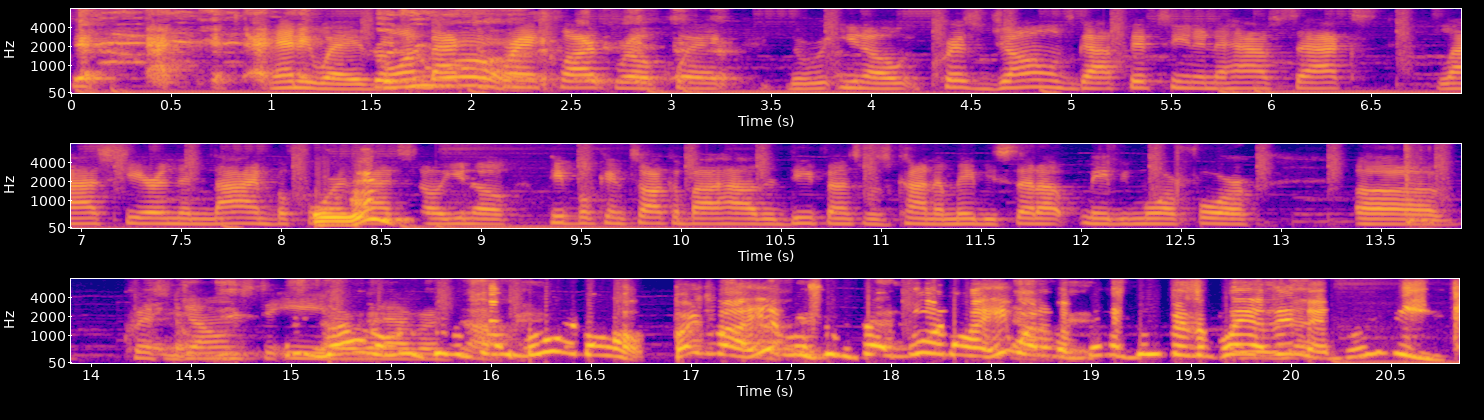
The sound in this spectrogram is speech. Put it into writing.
anyways, 'Cause going you back to. Frank Clark real quick. The, you know, Chris Jones got 15 and a half sacks last year and then nine before Mhm. that. So, you know, people can talk about how the defense was kind of maybe set up maybe more for uh, Chris Jones to eat or No, no, whatever. Mississippi State Bulldog. First of all, he a Mississippi State Bulldog. He one of the best defensive players in that league.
